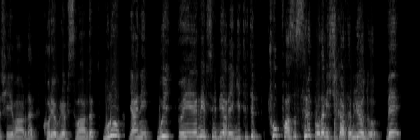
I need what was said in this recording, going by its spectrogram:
e, şeyi vardı. Koreografisi vardı. Bunu yani bu öğelerin hepsini bir araya getirtip çok fazla sırıtmadan iş çıkartabiliyordu ve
